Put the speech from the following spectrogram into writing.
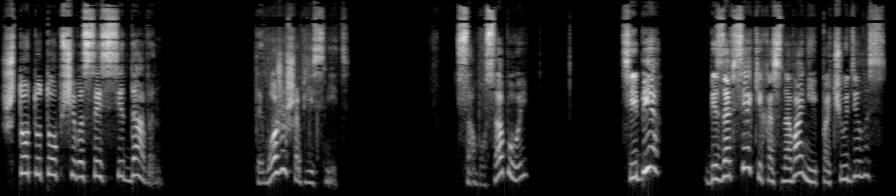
Что тут общего с Эсси Давен? Ты можешь объяснить? Само собой. Тебе безо всяких оснований почудилось.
